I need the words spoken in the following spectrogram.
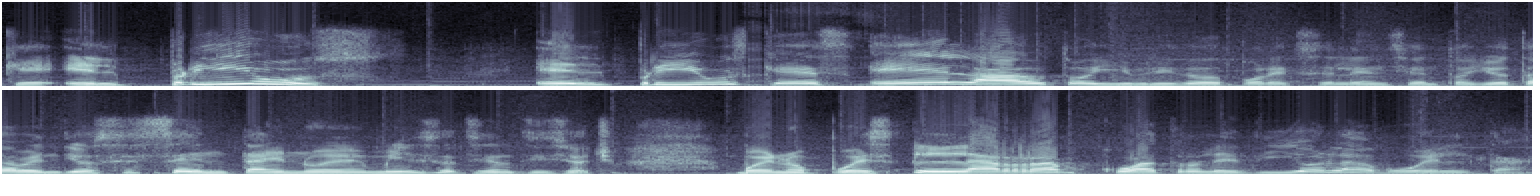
que el Prius el Prius, que es el auto híbrido por excelencia en Toyota, vendió 69.718. Bueno, pues la RAV4 le dio la vuelta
